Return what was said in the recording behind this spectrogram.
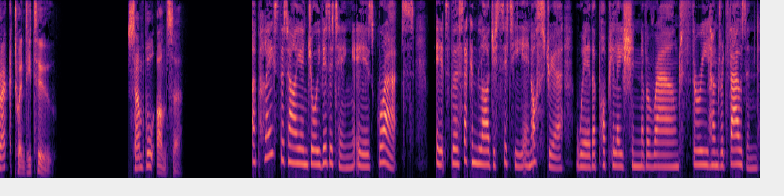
Track 22. Sample answer. A place that I enjoy visiting is Graz. It's the second largest city in Austria with a population of around 300,000.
